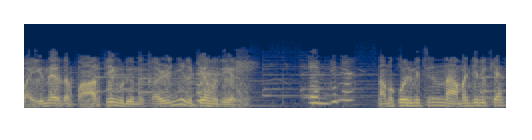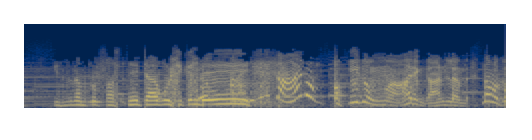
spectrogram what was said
വൈകുന്നേരത്തെ പാർട്ടിയും കൂടി ഒന്ന് കഴിഞ്ഞു കിട്ടിയാൽ മതിയായിരുന്നു. എന്തിനാ? നമുക്ക് ഒരുമിച്ചിരുന്ന് നാമം ജപിക്കാൻ. ഇന്ന് നമുക്ക് ഫസ്റ്റ് നൈറ്റ് ആഘോഷിക്കണ്ടേ? കാണും. ഓ, ഇതൊന്നും ആരും കാണില്ല നമുക്ക്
